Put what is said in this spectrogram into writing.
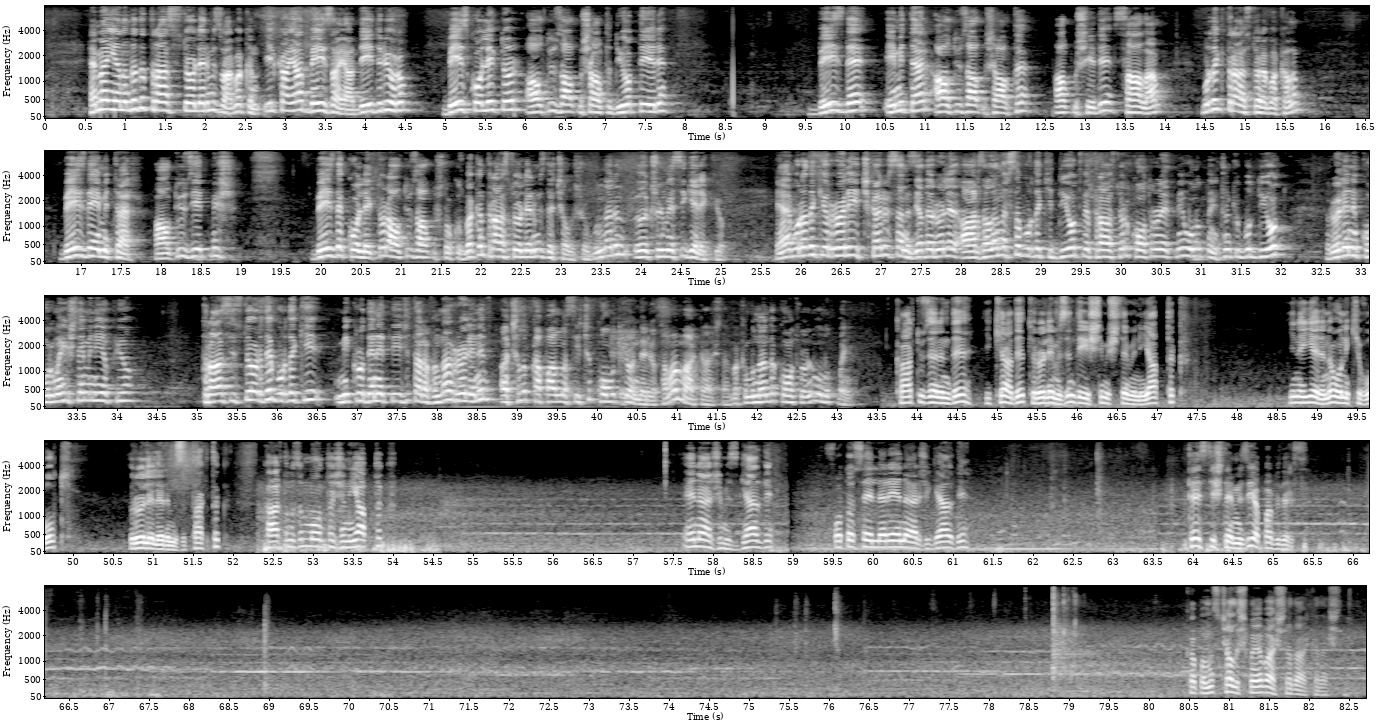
Hemen yanında da transistörlerimiz var. Bakın ilk ayağı base ayağı değdiriyorum. Base kolektör 666 diyot değeri. Base de emitter 666 67 sağlam. Buradaki transistöre bakalım. Base de emitter 670. Base de kolektör 669. Bakın transistörlerimiz de çalışıyor. Bunların ölçülmesi gerekiyor. Eğer buradaki röleyi çıkarırsanız ya da röle arızalanırsa buradaki diyot ve transistörü kontrol etmeyi unutmayın. Çünkü bu diyot rölenin koruma işlemini yapıyor. Transistör de buradaki mikro denetleyici tarafından rölenin açılıp kapanması için komut gönderiyor. Tamam mı arkadaşlar? Bakın bunların da kontrolünü unutmayın. Kart üzerinde 2 adet rölemizin değişim işlemini yaptık. Yine yerine 12 volt rölelerimizi taktık. Kartımızın montajını yaptık. Enerjimiz geldi. Fotosellere enerji geldi. Test işlemimizi yapabiliriz. Kapımız çalışmaya başladı arkadaşlar.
